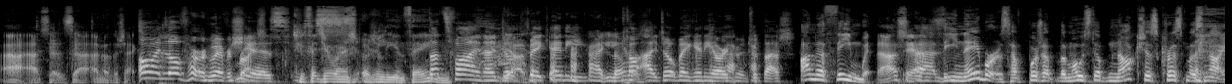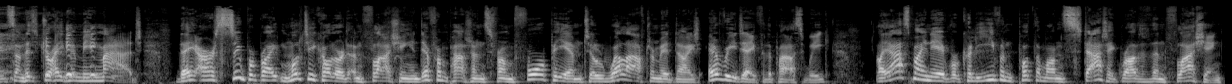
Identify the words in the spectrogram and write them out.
uh, says uh, another text. Oh, I love her, whoever she Right. is. She said you were utterly insane. That's fine. I don't Yeah. make any. I love co- it. I don't make any argument with that. On a theme with that, Yes. uh, the neighbours have put up the most obnoxious Christmas nights and it's driving me mad. They are super bright, multicoloured and flashing in different patterns from 4pm till well after midnight every day for the past week. I asked my neighbour could he even put them on static rather than flashing,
